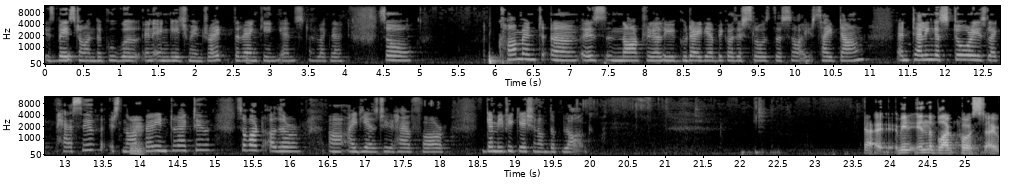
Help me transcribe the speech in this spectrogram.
is based on the Google and engagement, right? The ranking and stuff like that. So comment um, is not really a good idea because it slows the site down. And telling a story is like passive, it's not Hmm. very interactive. So what other uh, ideas do you have for gamification of the blog? Yeah, I, I mean, in the blog post, I,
